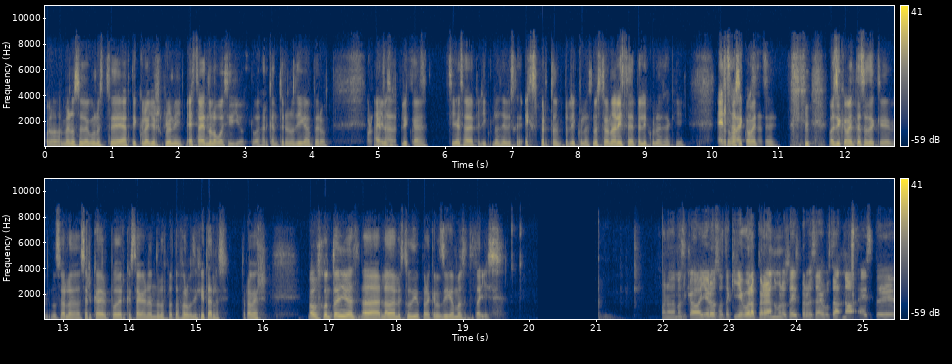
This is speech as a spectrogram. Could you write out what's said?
bueno, al menos según este artículo de George Clooney, esta vez no lo voy a decir yo, lo voy a dejar que Antonio nos diga, pero ahí nos explica si él sabe películas, él es experto en películas, nuestro analista de películas aquí. él Pero sabe cosas. básicamente, básicamente eso de que nos habla acerca del poder que está ganando las plataformas digitales. Pero a ver, vamos con Toño al, al lado del estudio para que nos diga más detalles. Bueno, damas y caballeros, hasta aquí llegó la perrera número 6. Espero les haya gustado. No, este,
